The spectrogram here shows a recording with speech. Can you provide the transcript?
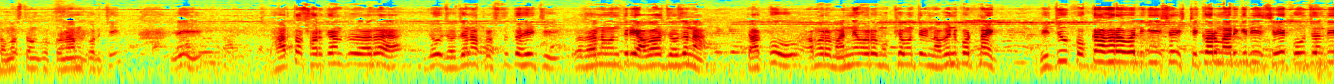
ସମସ୍ତଙ୍କୁ ପ୍ରଣାମ କରୁଛି। ଏଇ ଭାରତ ସରକାରଙ୍କ ଦ୍ୱାରା ଯେଉଁ ଯୋଜନା ପ୍ରସ୍ତୁତ ହୋଇଛି ପ୍ରଧାନମନ୍ତ୍ରୀ ଆବାସ ଯୋଜନା ତାକୁ ଆମର ମାନ୍ୟବର ମୁଖ୍ୟମନ୍ତ୍ରୀ ନବୀନ ପଟ୍ଟନାୟକ ବିଜୁ ପକ୍କା ଘର ବୋଲିକି ସେ ଷ୍ଟିକର ମାରିକିରି ସେ କହୁଛନ୍ତି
